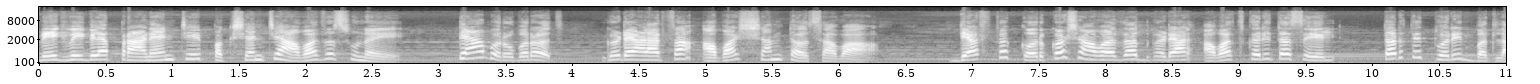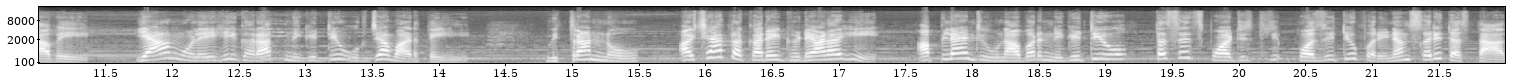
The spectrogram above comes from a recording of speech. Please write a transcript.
वेगवेगळ्या प्राण्यांचे पक्ष्यांचे आवाज असू नये. त्याबरोबरच घड्याळाचा आवाज शांत असावा. जास्त कर्कश आवाजात घड्याळ आवाज करीत असेल तर ते त्वरित बदलावे. यामुळेही घरात निगेटिव्ह ऊर्जा वाढते. मित्रांनो अशा प्रकारे घड्याळही आपल्या जीवनावर निगेटिव्ह तसेच पॉझिटिव्ह पॉझिटिव्ह परिणाम करीत असतात.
